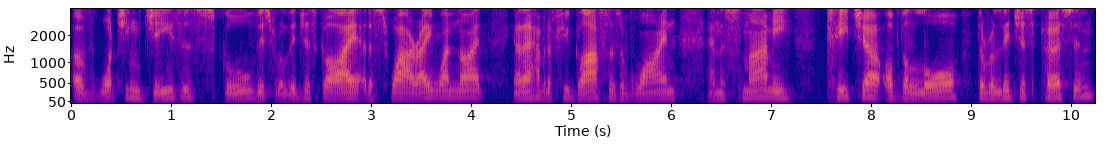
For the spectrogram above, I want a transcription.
of watching Jesus school this religious guy at a soiree one night. You know, they're having a few glasses of wine, and the smarmy teacher of the law, the religious person,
